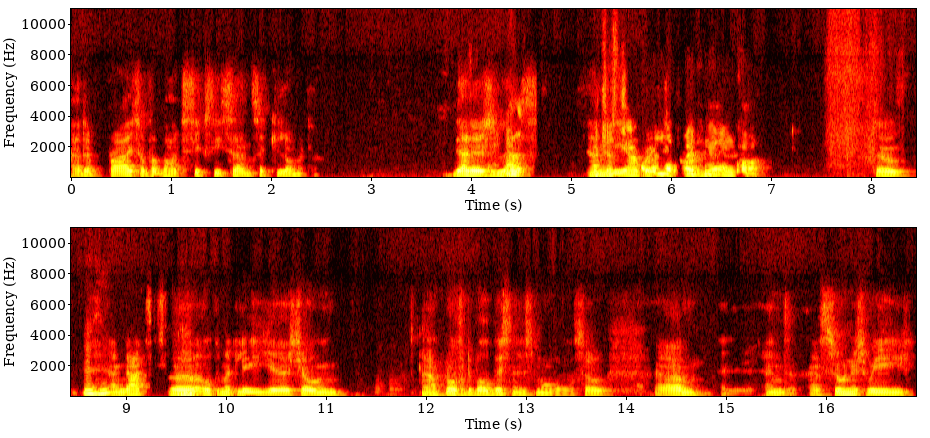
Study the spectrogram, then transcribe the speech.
at a price of about 60 cents a kilometer. That is less than Which is the average operating your own car. So, mm-hmm. and that's uh, mm-hmm. ultimately uh, showing a profitable business model. So, um, and as soon as we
